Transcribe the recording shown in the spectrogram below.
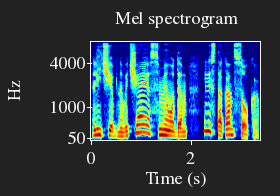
лечебного чая с медом или стакан сока.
